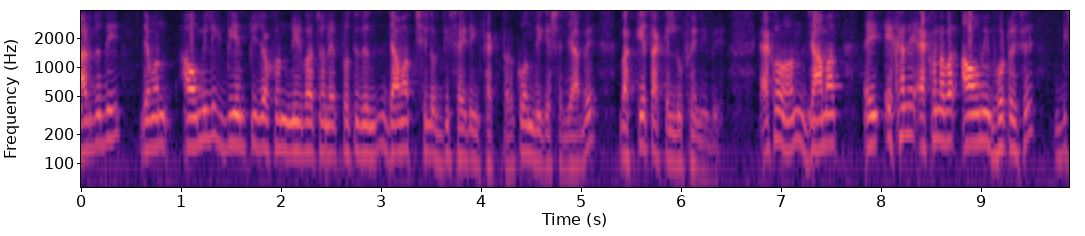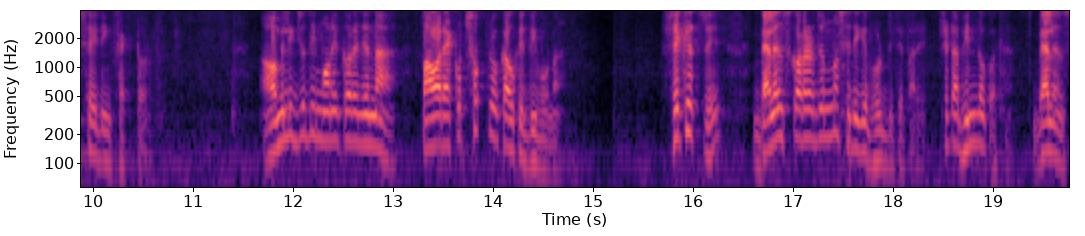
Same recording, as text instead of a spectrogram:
আর যদি যেমন আওয়ামী লীগ বিএনপি যখন নির্বাচনের প্রতিদ্বন্দ্বী জামাত ছিল ডিসাইডিং ফ্যাক্টর কোন দিকে সে যাবে বা কে তাকে লুফে নিবে। এখন জামাত এই এখানে এখন আবার আওয়ামী ভোট হয়েছে ডিসাইডিং ফ্যাক্টর আওয়ামী লীগ যদি মনে করে যে না পাওয়ার একচ্ছত্র কাউকে দিব না সেক্ষেত্রে ব্যালেন্স করার জন্য সেদিকে ভোট দিতে পারে। সেটা ভিন্ন কথা। ব্যালেন্স।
